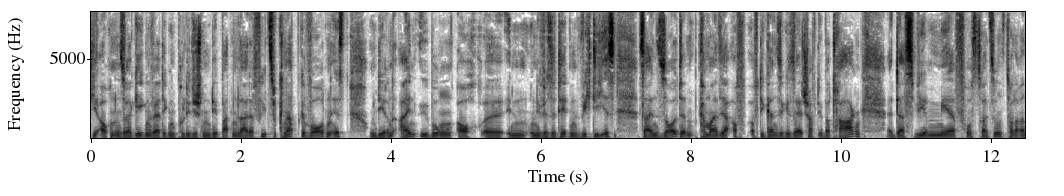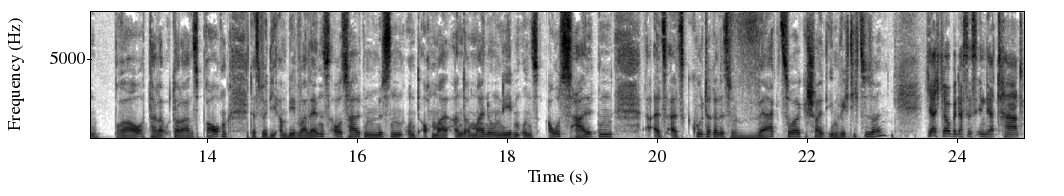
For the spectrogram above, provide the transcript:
die auch in unserer gegenwärtigen politischen Debatten leider viel zu knapp geworden ist und deren Einübung auch äh, in Universitäten wichtig ist, sein sollte, kann man ja auf, auf die ganze Gesellschaft übertragen, dass wir mehr Frustration Frustrationstoleranz brauchen, dass wir die Ambivalenz aushalten müssen und auch mal andere Meinungen neben uns aushalten als, als kulturelles Werkzeug scheint Ihnen wichtig zu sein? Ja, ich glaube, das ist in der Tat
